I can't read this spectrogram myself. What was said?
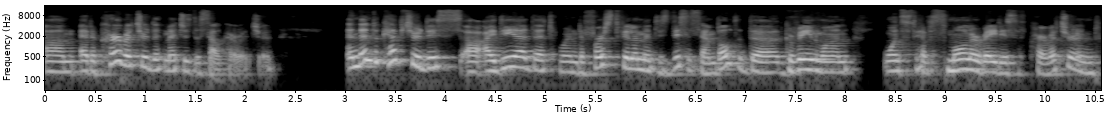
um, at a curvature that matches the cell curvature. And then to capture this uh, idea that when the first filament is disassembled, the green one wants to have smaller radius of curvature and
